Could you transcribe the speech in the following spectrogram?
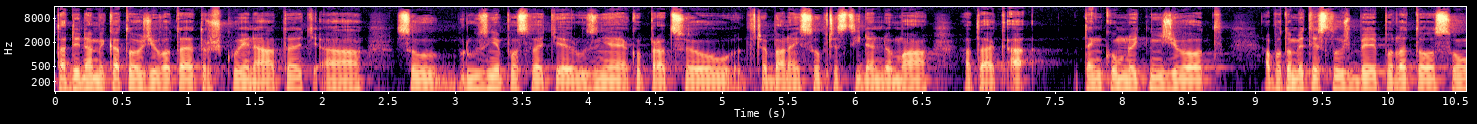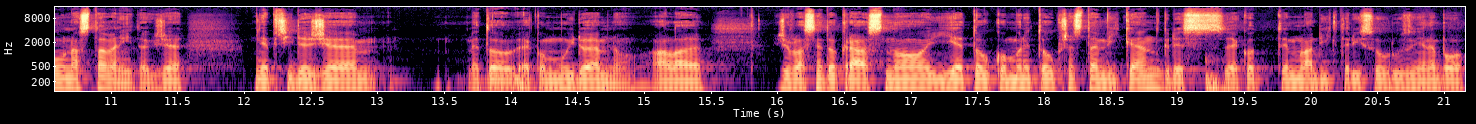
ta dynamika toho života je trošku jiná teď a jsou různě po světě, různě jako pracují, třeba nejsou přes týden doma a tak. A ten komunitní život a potom i ty služby podle toho jsou nastavený, takže mně přijde, že je to jako můj dojem, no, ale že vlastně to krásno je tou komunitou přes ten víkend, kdy jako ty mladí, kteří jsou různě, nebo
